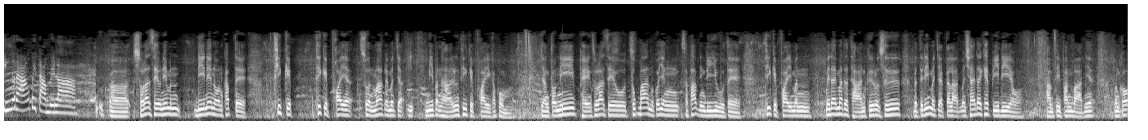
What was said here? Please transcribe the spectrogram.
ทิ้งร้างไปตามเวลา โซลาเซลล์นี้มันดีแน่นอนครับ แต่ที่เก็บที่เก็บไฟอะส่วนมากเลยมันจะมีปัญหาเรื่องที่เก็บไฟครับผม อย่างตอนนี้แผงโซลาเซลล์ทุกบ้านมันก็ยังสภาพยังดีอยู่ แต่ที่เก็บไฟมันไม่ได้มาตรฐาน คือเราซื้อแบตเตอรี่มาจากตลาดมาใช้ได้แค่ปีเดียวสามสี่พันบาทเนี่ยมันก็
